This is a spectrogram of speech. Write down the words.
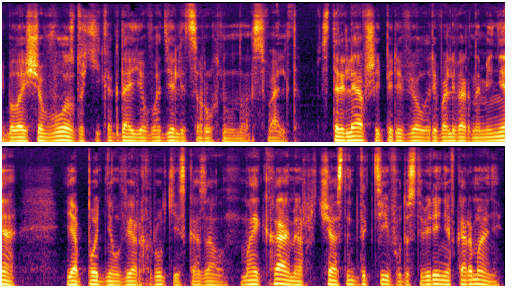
и была еще в воздухе, когда ее владелец рухнул на асфальт. Стрелявший перевел револьвер на меня. Я поднял вверх руки и сказал «Майк Хаммер, частный детектив, удостоверение в кармане».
